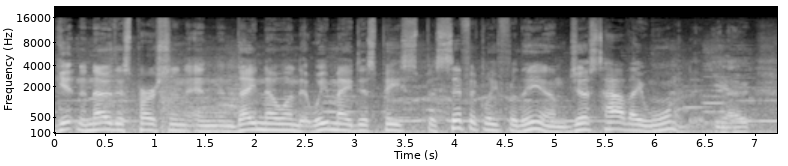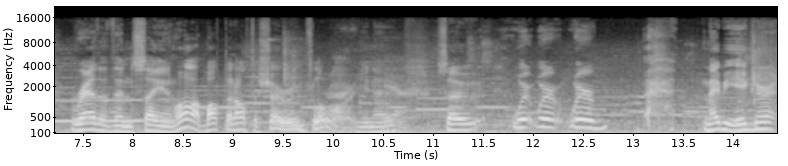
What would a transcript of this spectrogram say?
getting to know this person and, and they knowing that we made this piece specifically for them, just how they wanted it, you know, rather than saying, "Well, I bought that off the showroom floor," you know. yeah. So we're we're we're maybe ignorant,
